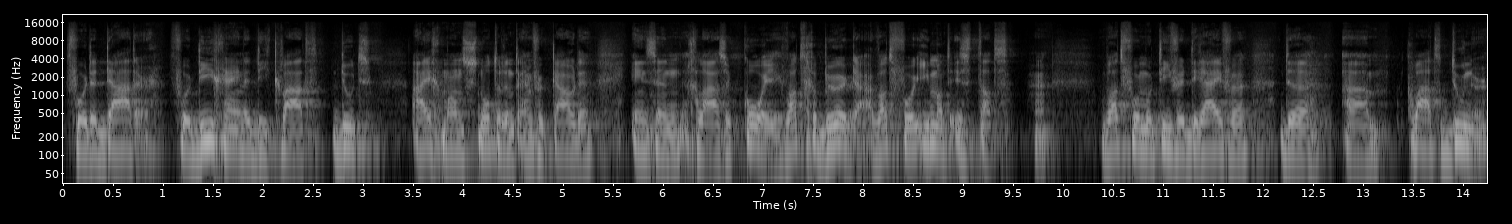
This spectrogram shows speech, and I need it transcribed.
voor de dader. Voor diegene die kwaad doet. Eichmann snotterend en verkouden in zijn glazen kooi. Wat gebeurt daar? Wat voor iemand is dat? Wat voor motieven drijven de uh, kwaaddoener?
